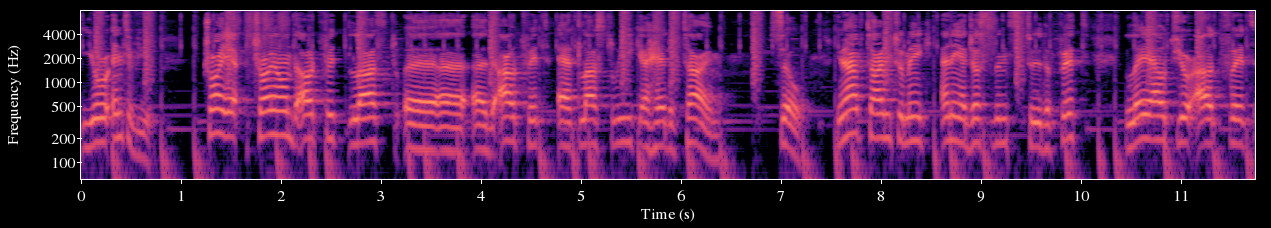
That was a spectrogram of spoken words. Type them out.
your interview. Try try on the outfit last uh, uh, the outfit at last week ahead of time. So you have time to make any adjustments to the fit lay out your outfit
